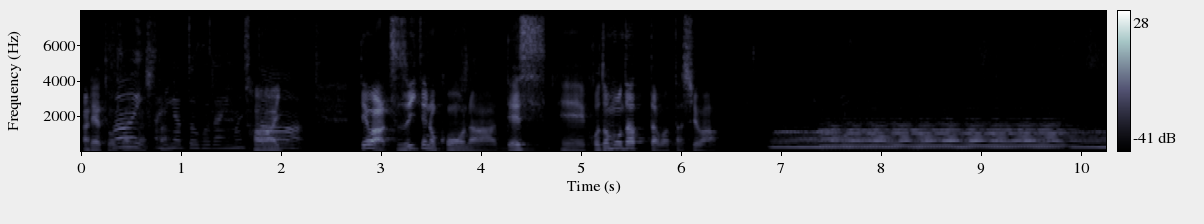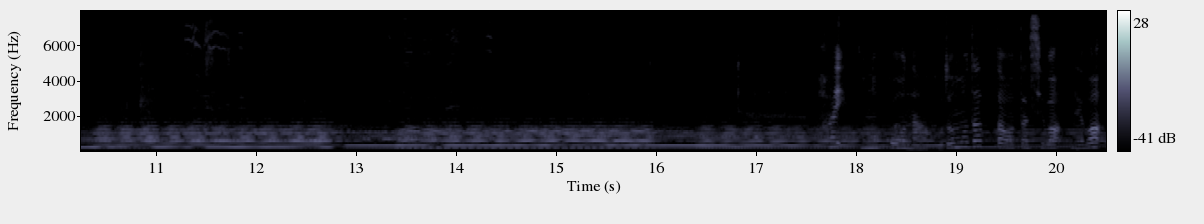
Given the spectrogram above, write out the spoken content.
ありがとうございました、はい、ありがとうございました。はでは続いてのコーナーです、えー子供だった私は私は」では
